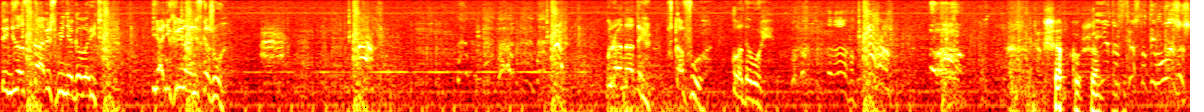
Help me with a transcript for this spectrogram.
Ты не заставишь меня говорить! Я ни хрена не скажу! Гранаты в шкафу, в кладовой. Шапку шанс. Это все, что ты можешь?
